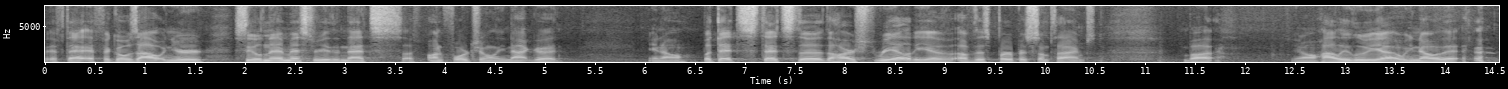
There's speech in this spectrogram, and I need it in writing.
If that if it goes out and you're sealed in that mystery, then that's uh, unfortunately not good. You know. But that's that's the, the harsh reality of, of this purpose sometimes. But you know, hallelujah, we know that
